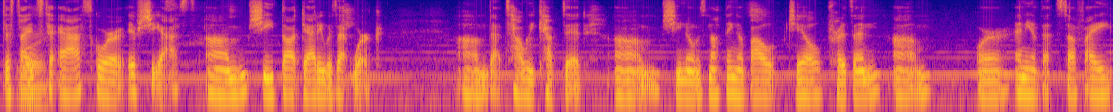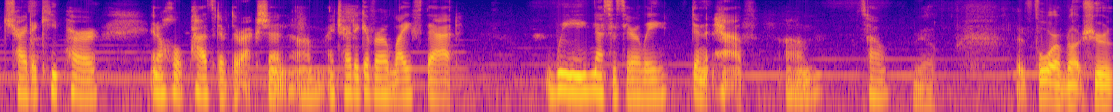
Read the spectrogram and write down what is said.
decides Right. to ask, or if she asks. Um, she thought Daddy was at work. Um, that's how we kept it. Um, she knows nothing about jail, prison, um, or any of that stuff. I try to keep her in a whole positive direction. Um, I try to give her a life that we necessarily didn't have. Um, so, Yeah. At four, I'm not sure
